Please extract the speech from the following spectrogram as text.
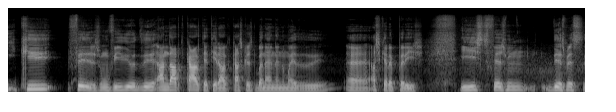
e que fez um vídeo de andar de kart e tirar cascas de banana no meio de. Uh, acho que era Paris. E isto fez-me, desde esse,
